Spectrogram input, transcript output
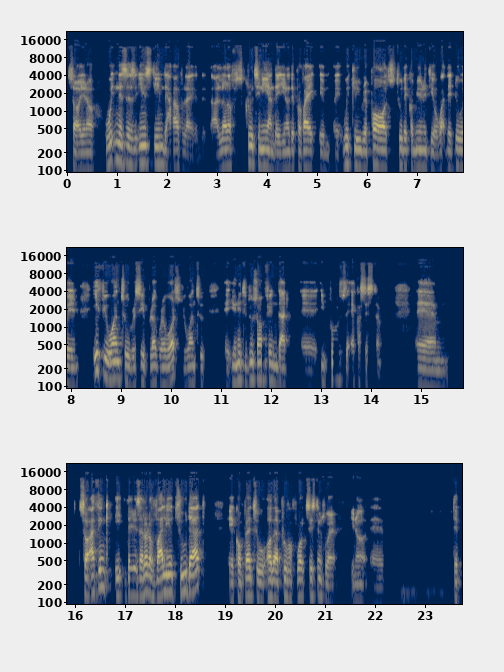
So you know, witnesses in STEEM they have like a lot of scrutiny, and they you know they provide um, uh, weekly reports to the community of what they're doing. If you want to receive block rewards, you want to uh, you need to do something that uh, improves the ecosystem. Um, so I think it, there is a lot of value to that uh, compared to other proof of work systems where you know uh, the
